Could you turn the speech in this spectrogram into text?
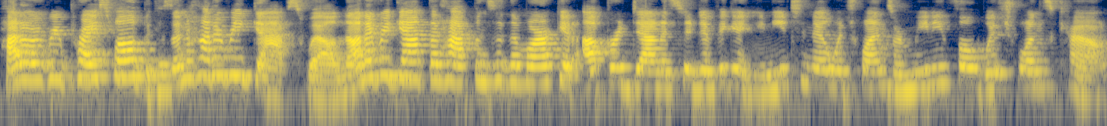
How do I read price well? Because I know how to read gaps well. Not every gap that happens in the market, up or down, is significant. You need to know which ones are meaningful, which ones count.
